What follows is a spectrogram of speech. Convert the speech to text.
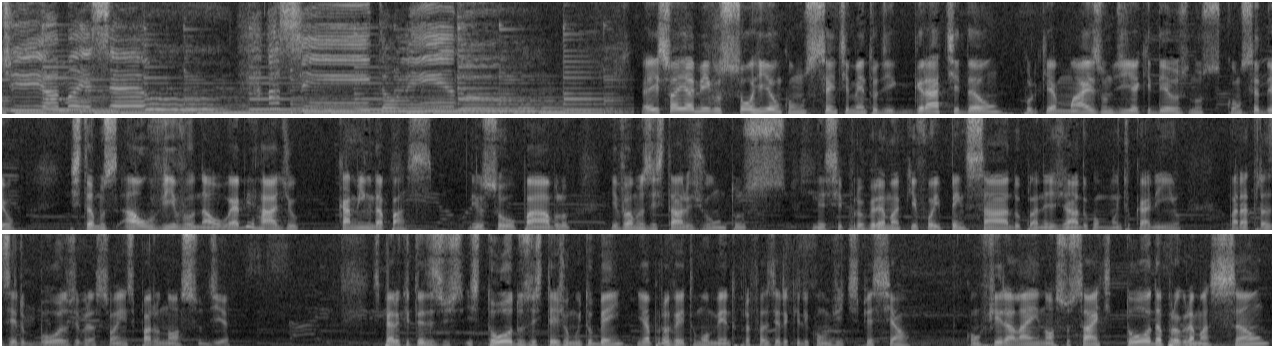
Dia amanheceu assim tão lindo. É isso aí, amigos. Sorriam com um sentimento de gratidão, porque é mais um dia que Deus nos concedeu. Estamos ao vivo na web rádio Caminho da Paz. Eu sou o Pablo e vamos estar juntos nesse programa que foi pensado, planejado com muito carinho para trazer boas vibrações para o nosso dia. Espero que todos estejam muito bem e aproveito o momento para fazer aquele convite especial. Confira lá em nosso site toda a programação,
